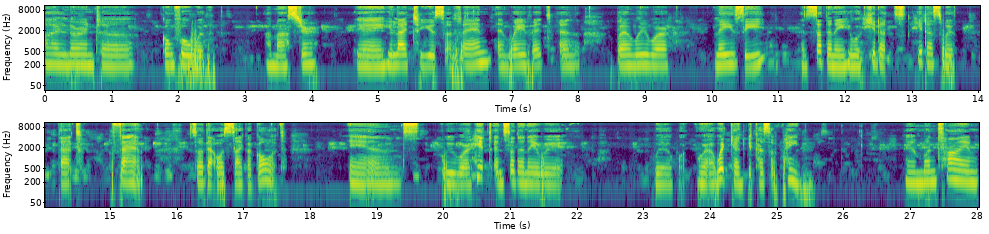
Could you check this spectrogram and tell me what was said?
I learned uh, kung fu with a master. And he liked to use a fan and wave it. And when we were lazy, and suddenly he would hit us, hit us with that fan. So that was like a god. And we were hit, and suddenly we, we were awakened because of pain. And one time,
